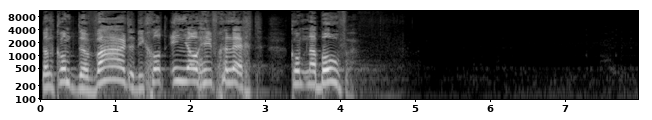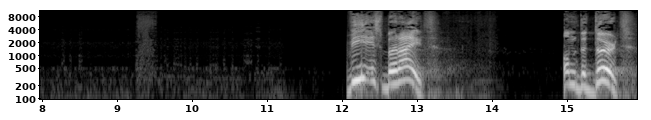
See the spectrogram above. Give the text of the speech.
dan komt de waarde die God in jou heeft gelegd, komt naar boven. Wie is bereid om de dirt,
